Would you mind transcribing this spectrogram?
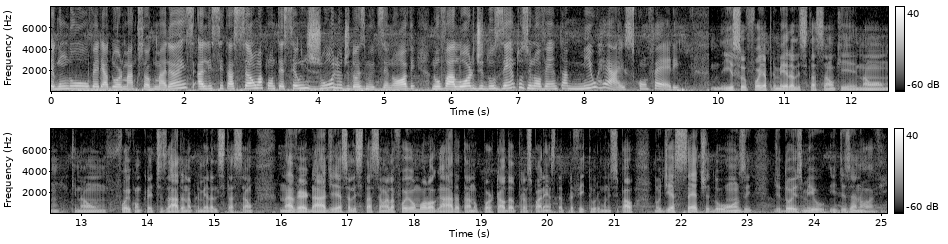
Segundo o vereador Maxwell Guimarães, a licitação aconteceu em julho de 2019 no valor de 290 mil reais. Confere. Isso foi a primeira licitação que não, que não foi concretizada na primeira licitação. Na verdade, essa licitação ela foi homologada, está no portal da transparência da Prefeitura Municipal, no dia 7 de 11 de 2019.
